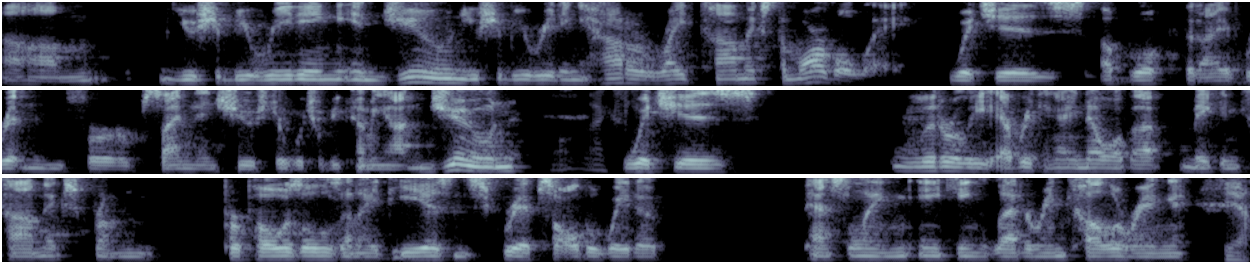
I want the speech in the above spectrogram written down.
um, you should be reading in June, you should be reading How to Write Comics the Marvel Way, which is a book that I've written for Simon and Schuster, which will be coming out in June, oh, which is literally everything I know about making comics from proposals and ideas and scripts all the way to penciling, inking, lettering, coloring. Yeah.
